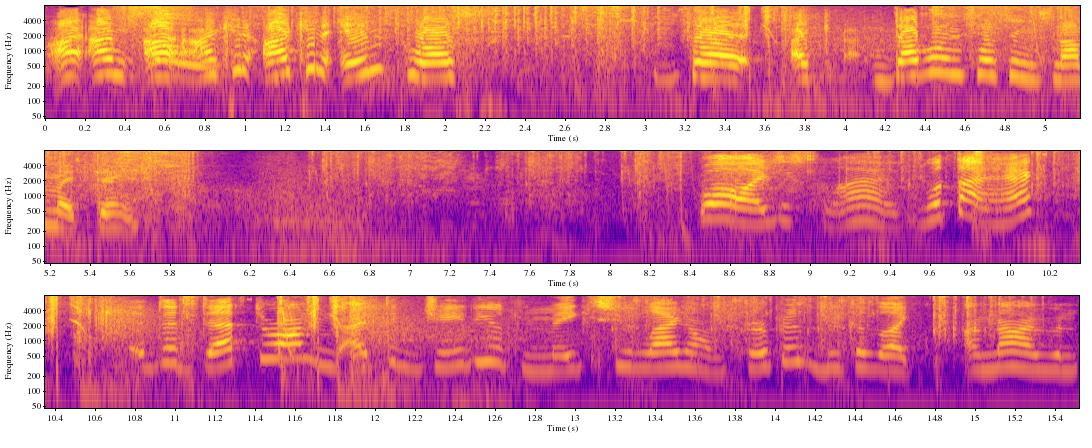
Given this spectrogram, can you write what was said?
I I'm I, I can I can impulse, but I, double plusing is not my thing. Whoa, I just lagged. What the heck? The death run, I think JD makes you lag on purpose because like I'm not even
